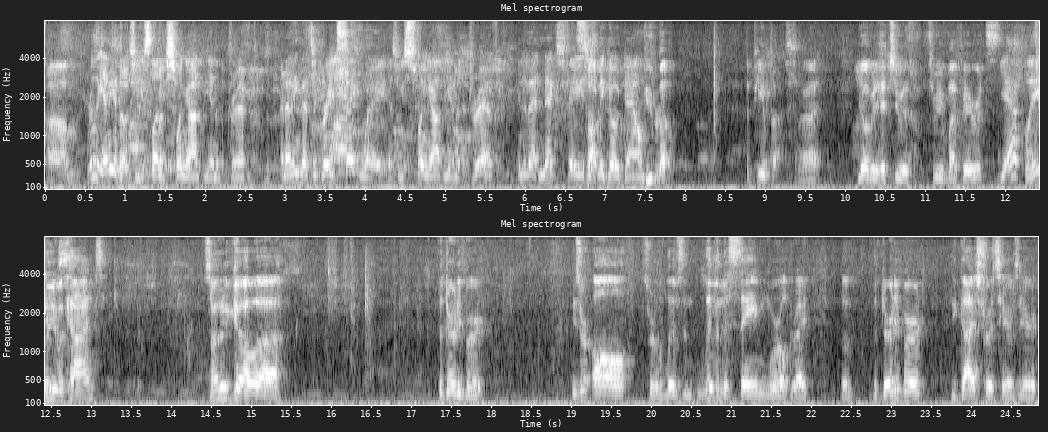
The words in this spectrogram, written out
Um, really, any of those, you just let them swing out at the end of the drift, and I think that's a great segue as we swing out the end of the drift into that next phase as we go down pupa. through the pupa. All right. You want me to hit you with three of my favorites? Yeah, please. Three of a kind. So I'm going to go uh, the Dirty Bird. These are all sort of lives in, live in the same world, right? The the Dirty Bird the Guide's Choice Hare's Ear,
